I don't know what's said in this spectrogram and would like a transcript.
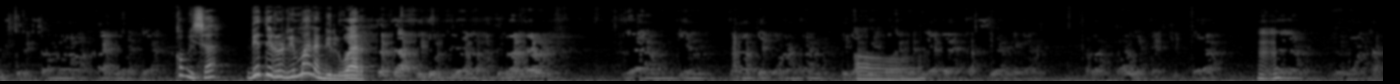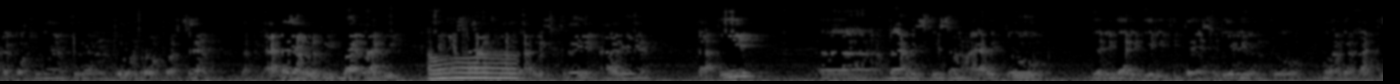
listrik sama airnya aja Kok bisa? Dia tidur di mana? Di luar? tetap tidur di dalam cuman kan ya mungkin karena tiap orang kan beda Oh. ada yang kasihan dengan orang yang kayak kita yang cuma turun berapa persen tapi ada yang lebih baik lagi Oh. Yang listrik air tapi listrik sama air itu jadi dari diri kita yang sendiri untuk mengambil hati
